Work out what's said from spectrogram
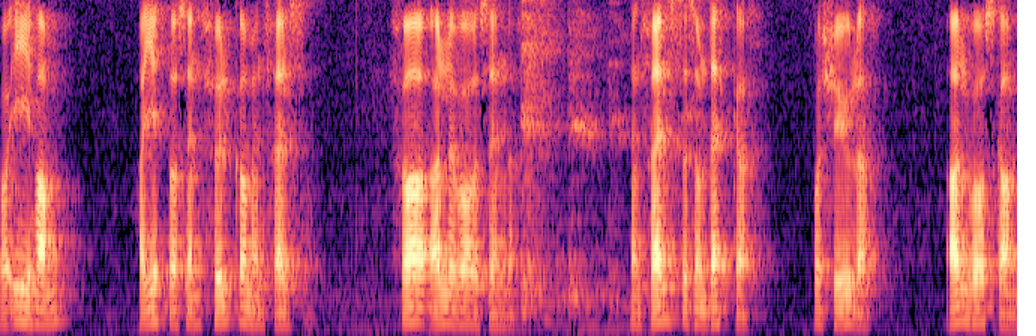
og i ham har gitt oss en fullkommen frelse fra alle våre synder. En frelse som dekker og skjuler all vår skam,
